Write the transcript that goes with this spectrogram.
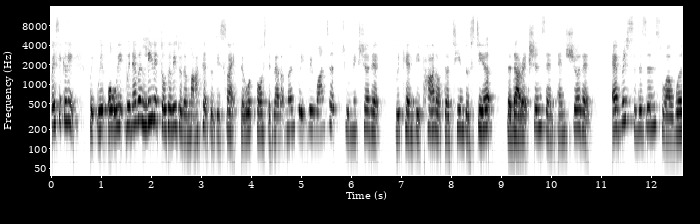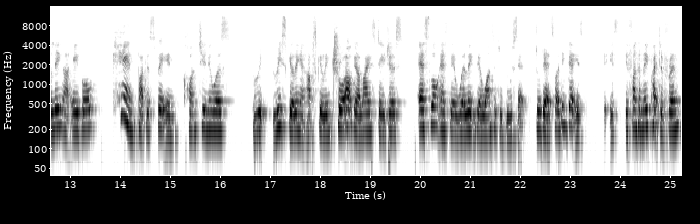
basically we, we, we, we never leave it totally to the market to decide the workforce development. We, we wanted to make sure that we can be part of the team to steer the directions and ensure that every citizens who are willing are able can participate in continuous re- reskilling and upskilling throughout their life stages as long as they're willing, they wanted to do that. Do that. So I think that is is, is fundamentally quite different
